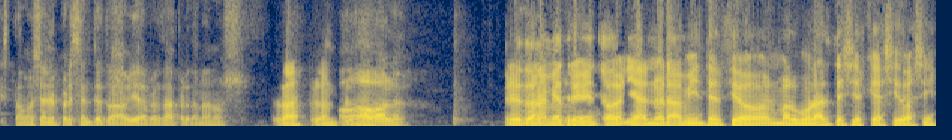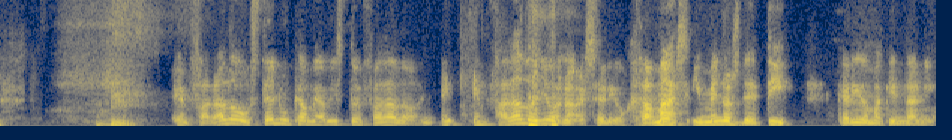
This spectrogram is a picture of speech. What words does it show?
Estamos en el presente todavía, es verdad, perdónanos. Perdón, perdón. perdón. Ah, vale. Perdona mi atrevimiento, Adonías, no era mi intención malhumorarte, si es que ha sido así. Enfadado, usted nunca me ha visto enfadado. ¿En- ¿Enfadado yo? No, en serio, jamás, y menos de ti. querido Maquindani.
